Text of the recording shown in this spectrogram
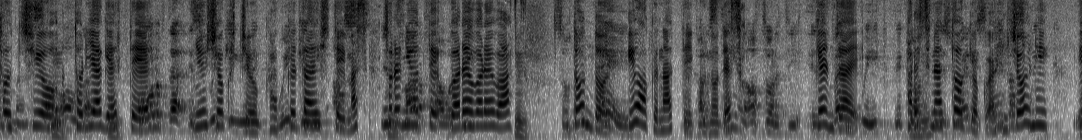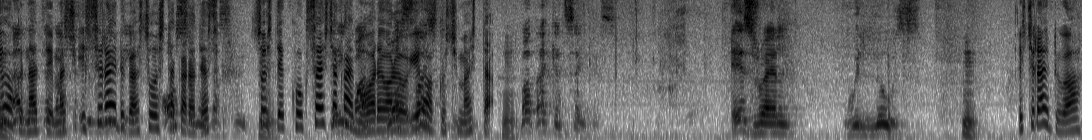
土地を取り上げて入植地を拡大しています。それによって我々はどんどん弱くなっていくのです。現在、パレスチナ当局は非常に弱くなっています。イスラエルがそうしたからです。そして国際社会も我々を弱くしました。イスラエルは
